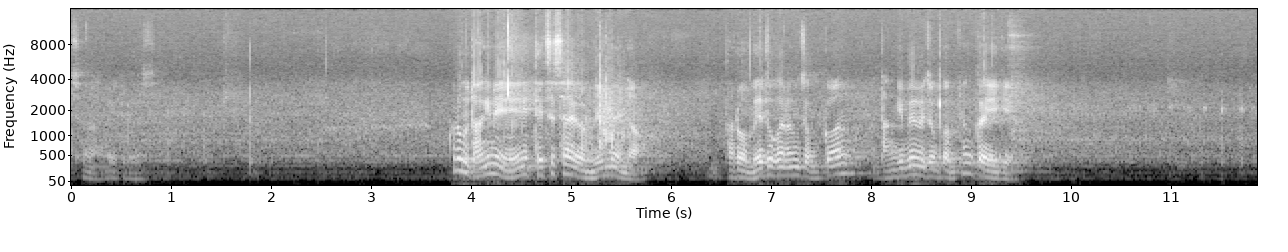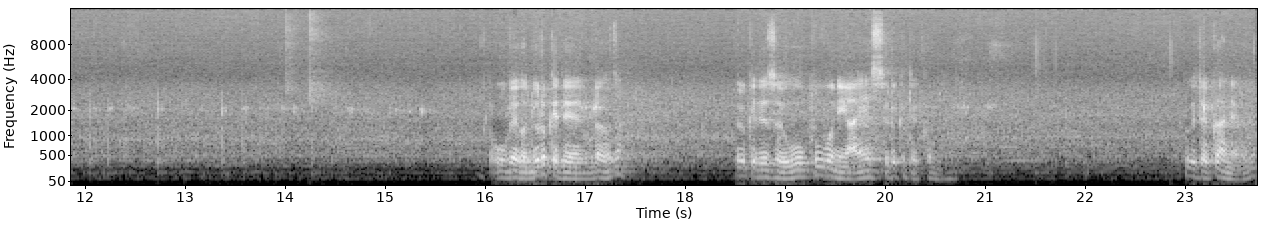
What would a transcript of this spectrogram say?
2,000원, 이렇게 되었어. 그러면 당연히 대체 차이가 밀면요. 바로 매도 가능 정권, 단기 매매 정권 평가액이 오 500원 이렇게 된다 그죠? 이렇게 돼서 이 부분이 IS 이렇게 될 겁니다. 이렇게 될 거 아니에요, 그죠?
